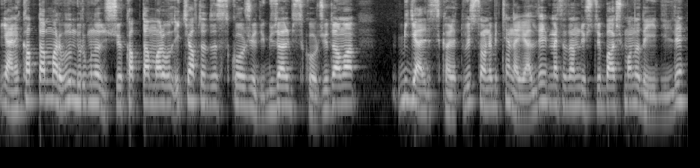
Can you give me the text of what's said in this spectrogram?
Yani Kaptan Marvel'ın durumuna düşüyor. Kaptan Marvel 2 haftada skorcuydu. Güzel bir skorcuydu ama bir geldi Scarlet Witch sonra bir Tena geldi. Metadan düştü. Başmanda da iyi değildi.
